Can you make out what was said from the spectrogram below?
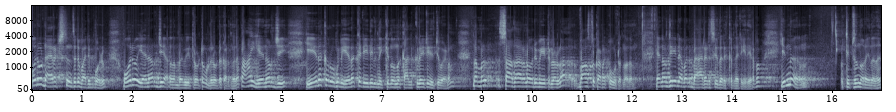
ഓരോ ഡയറക്ഷൻസിൽ വരുമ്പോഴും ഓരോ എനർജിയാണ് നമ്മുടെ വീട്ടിലോട്ട് ഉള്ളിലോട്ട് കടന്നത്. അപ്പോൾ ആ എനർജി ഏതൊക്കെ റൂമിൽ ഏതൊക്കെ രീതിയിൽ നിൽക്കുന്നു എന്ന് കാൽക്കുലേറ്റ് ചെയ്തിട്ട് വേണം നമ്മൾ സാധാരണ ഒരു വീട്ടിലുള്ള വാസ്തു കണക്ക് കൂട്ടുന്നത്. എനർജി ലെവൽ ബാലൻസ് ചെയ്തെടുക്കുന്ന രീതിയിൽ. അപ്പം ഇന്ന് ടിപ്സ് എന്ന് പറയുന്നത്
